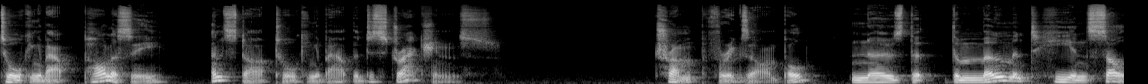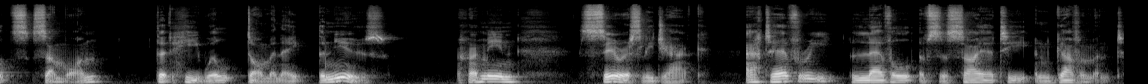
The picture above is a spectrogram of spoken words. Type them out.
talking about policy and start talking about the distractions. Trump, for example, knows that the moment he insults someone, that he will dominate the news. I mean, seriously, Jack, at every level of society and government,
